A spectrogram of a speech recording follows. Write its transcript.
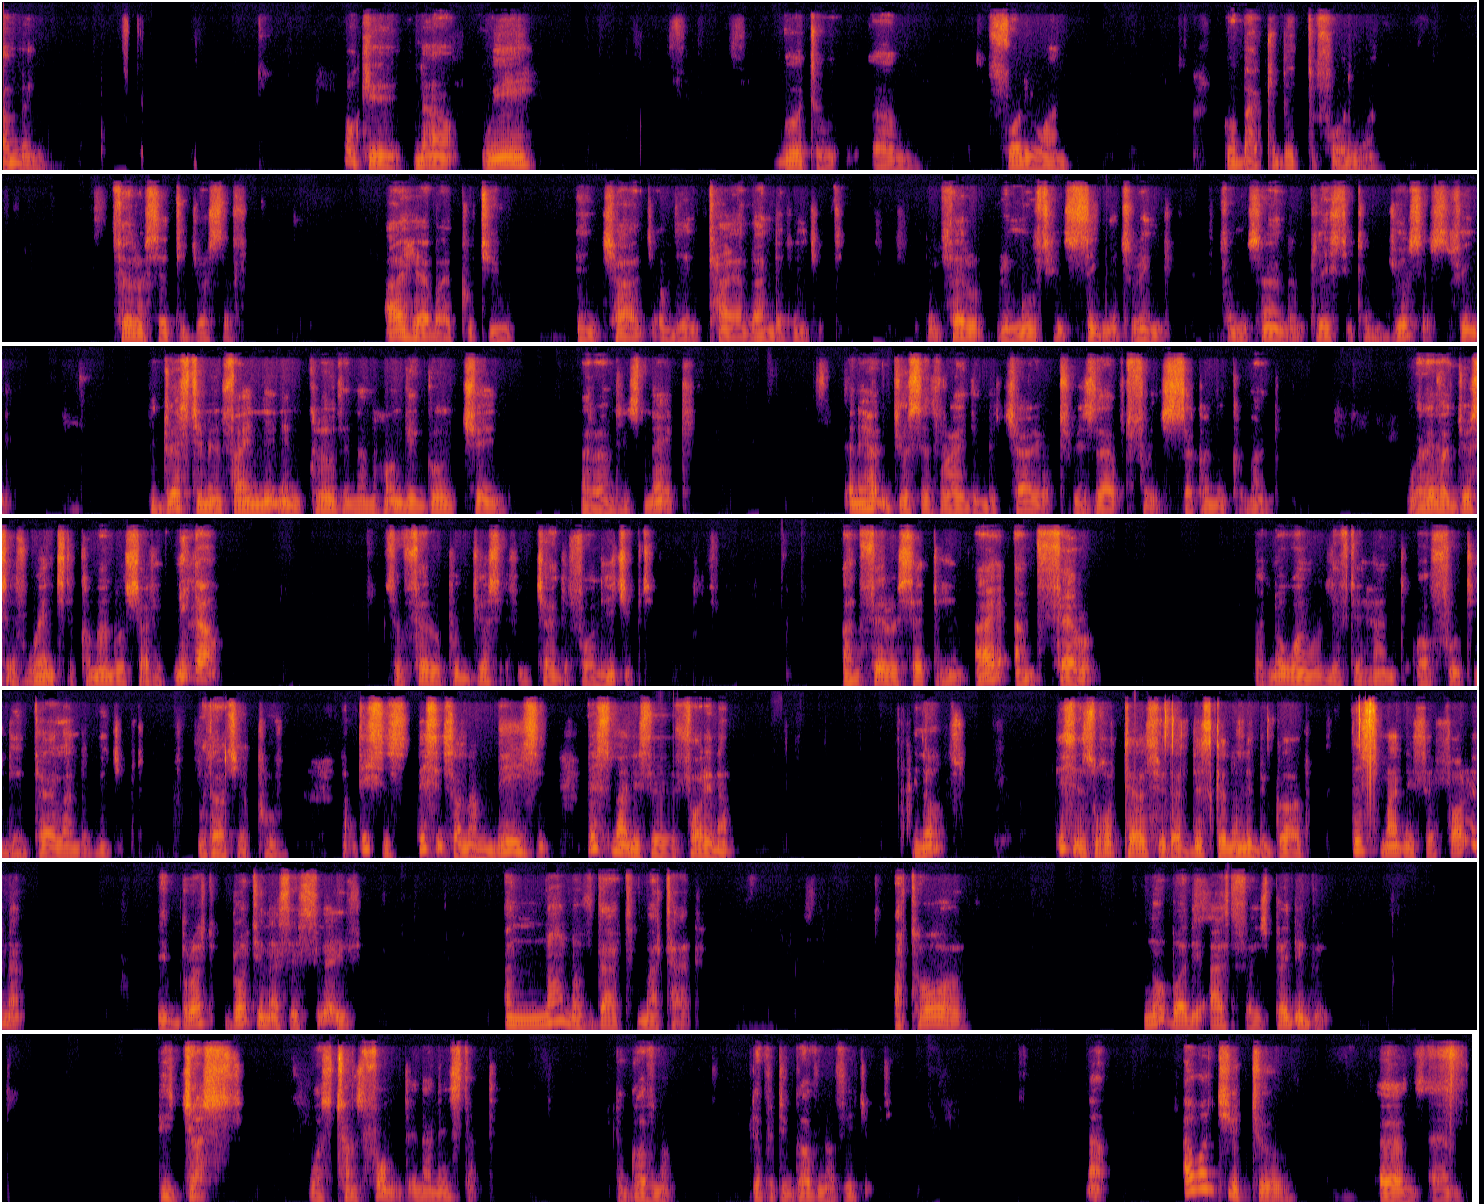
Amen. Okay, now we go to um, 41. Go back a bit to 41. Pharaoh said to Joseph, I hereby put you in charge of the entire land of Egypt. Then Pharaoh removed his signet ring from his hand and placed it on Joseph's finger. He dressed him in fine linen clothing and hung a gold chain around his neck. And he had Joseph ride in the chariot reserved for his second in command. Wherever Joseph went, the command was shouted, Kneel down. So Pharaoh put Joseph in charge of all Egypt. And Pharaoh said to him, I am Pharaoh, but no one will lift a hand or foot in the entire land of Egypt without your approval. Now, this is this is an amazing. This man is a foreigner. You know, this is what tells you that this can only be God. This man is a foreigner. He brought, brought in as a slave. And none of that mattered at all. Nobody asked for his pedigree. He just was transformed in an instant to governor, deputy governor of Egypt. Now, I want you to um, um,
